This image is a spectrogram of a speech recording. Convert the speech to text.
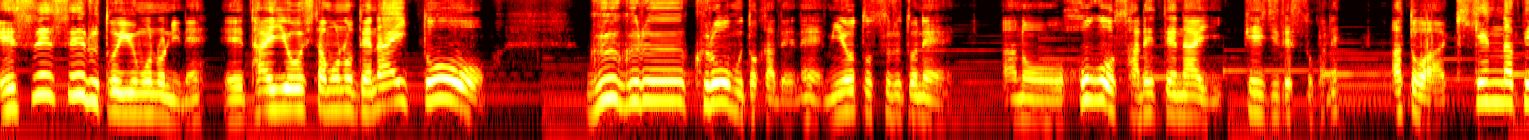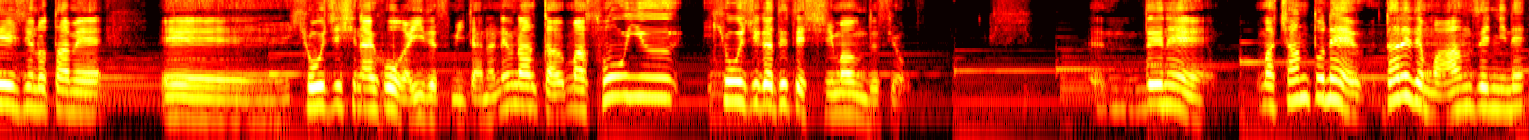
SSL というものにね対応したものでないと Google Chrome とかでね、見ようとするとね、あの、保護されてないページですとかね、あとは危険なページのため、えー、表示しない方がいいですみたいなね、なんか、まあそういう表示が出てしまうんですよ。でね、まあちゃんとね、誰でも安全にね、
